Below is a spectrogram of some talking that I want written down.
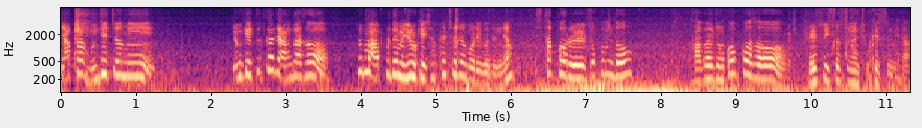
약간 문제점이 이게 끝까지 안 가서 좀만 앞으로 되면 이렇게 펼쳐져 버리거든요. 스타퍼를 조금 더 각을 좀 꺾어서 낼 수 있었으면 좋겠습니다.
